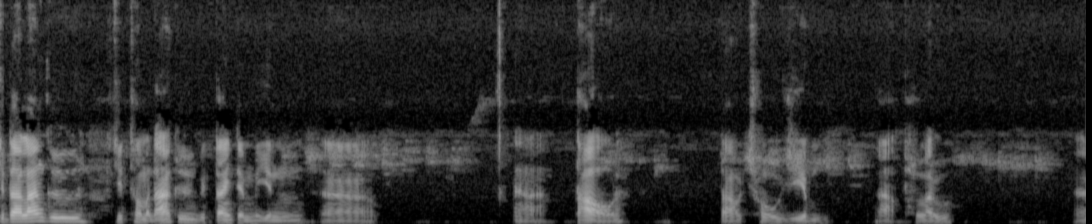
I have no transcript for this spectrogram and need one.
ចន្ទឡើងគឺជាធម្មតា គឺវាតែងតែមានអឺអាតោណាតោឈោយាមផ្លូវ អឺ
